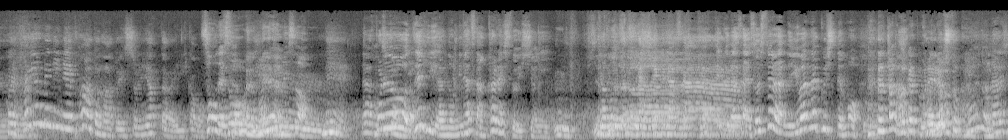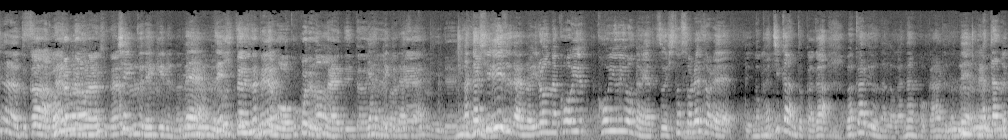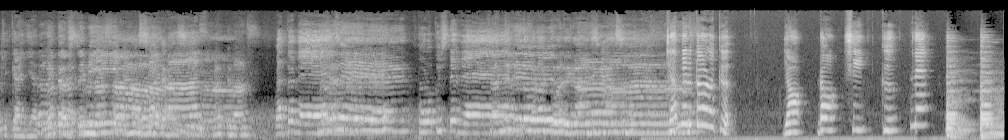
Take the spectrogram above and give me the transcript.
これ早めにねパートナーと一緒にやったらいいかも。そうですそうよね。本当に。そう、うんねだからこれをぜひあの皆さん彼氏と一緒にうん。やってください。やってください。やってください。そしたらあの言わなくしても分かってこのもらえる人こういうの大事なんだとか分かってもらえるしね。チェックできるので、うん。ぜひ訴えなくてもここで訴えていただければね。やってください。いいねまたシリーズであのいろんなこういうこういうようなやつ人それぞれの価値観とかが分かるようなのが何個かあるので、うんまたの機会にやっていただきしてみなさいます。待ってます。またねまたね登録してねチャンネル登録お願いします。チャンネル登録。よろしくね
